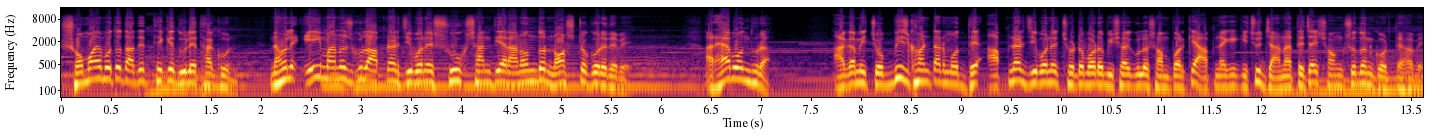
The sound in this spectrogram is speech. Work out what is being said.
সময় মতো তাদের থেকে দূরে থাকুন। না হলে এই মানুষগুলো আপনার জীবনে সুখ, শান্তি আর আনন্দ নষ্ট করে দেবে। আর হ্যাঁ বন্ধুরা আগামী চব্বিশ ঘণ্টার মধ্যে আপনার জীবনের ছোট বড় বিষয়গুলো সম্পর্কে আপনাকে কিছু জানাতে চাই, সংশোধন করতে হবে।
